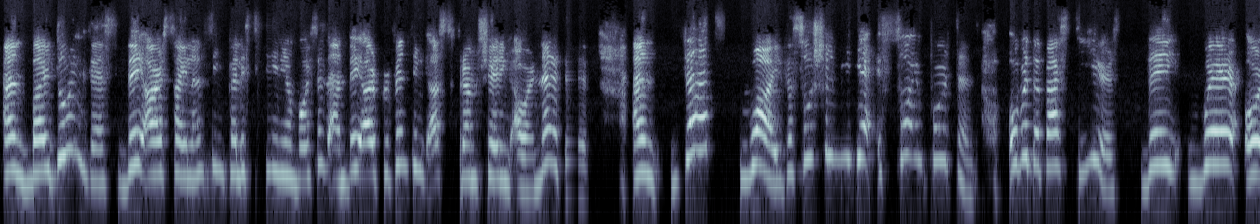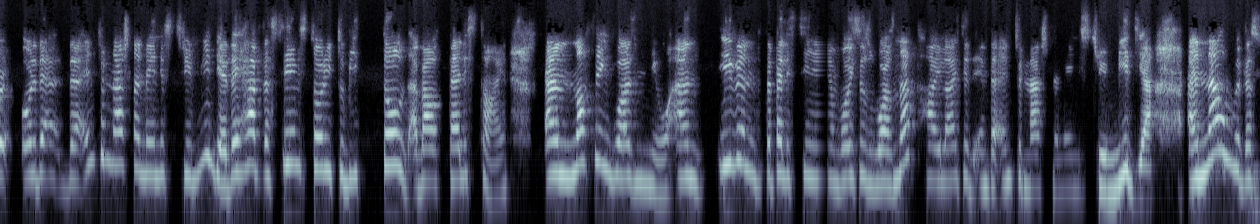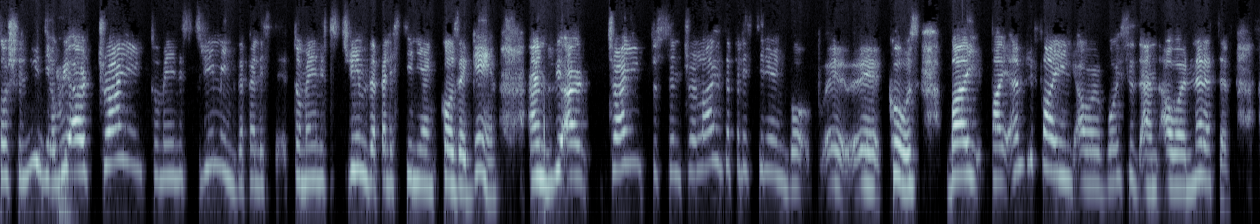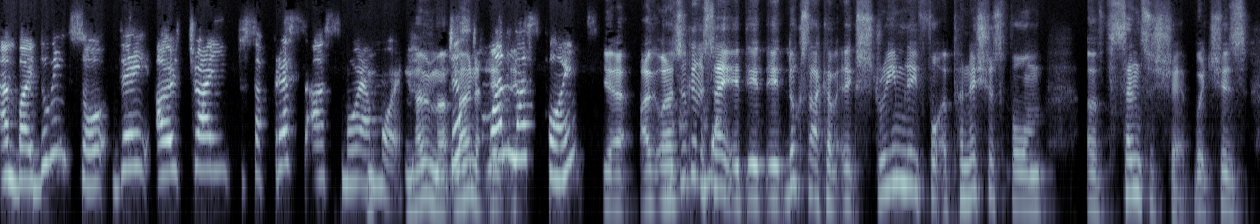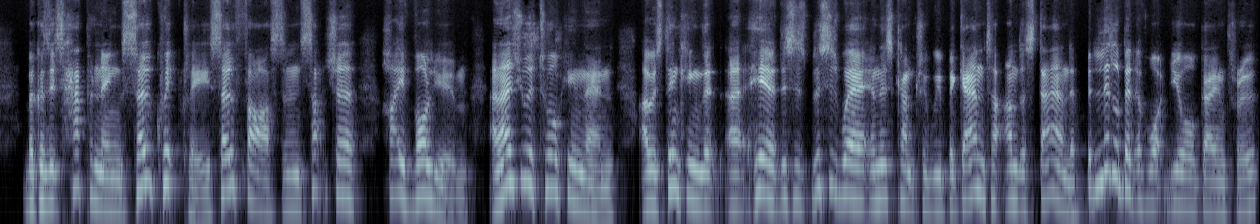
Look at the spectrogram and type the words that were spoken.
And by doing this they are silencing palestinian voices and they are are preventing us from sharing our narrative. And that's why the social media is so important. Over the past years, they were, or, or the, the international mainstream media, they have the same story to be told about Palestine and nothing was new. And even the Palestinian voices was not highlighted in the international mainstream media. And now with the social media, we are trying to mainstreaming the Palest- to mainstream the Palestinian cause again. And we are trying to centralize the Palestinian go- uh, cause by, by amplifying our voices and our narrative. And by doing so, they are trying to suppress us more and more. No, just Mona, one it, last point. Yeah, I, I was just going to say it, it, it, looks like an extremely for, a pernicious form of censorship, which is because it's happening so quickly, so fast, and in such a high volume. And as you were talking, then I was thinking that uh, here, this is this is where in this country we began to understand a bit, little bit of what you're going through,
